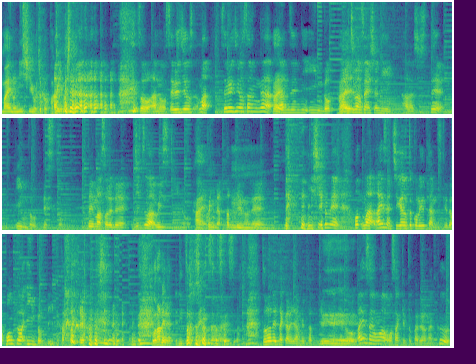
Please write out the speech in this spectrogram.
前の2週をちょっとパクりました。そうあのセルジオさんまあセルジオさんがはい。完全にインド、まあ、はい。一番最初に話してインドですとでまあそれで実はウイスキーのはい。国だったっていうので、ん2週目ほんまああゆさん違うところ言ったんですけど本当はインドって言いたかったっていう。話取られたって言ってまそうすねそうそう。取られたからやめたって言ってたけど、ええ。あゆさんはお酒とかではなく、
